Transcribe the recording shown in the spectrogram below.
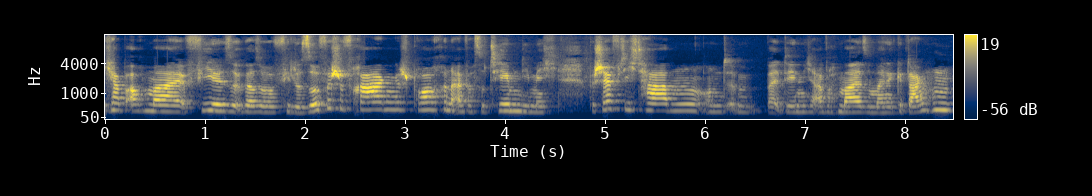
Ich habe auch mal viel so über so philosophische Fragen gesprochen, einfach so Themen, die mich beschäftigt haben und ähm, bei denen ich einfach mal so meine Gedanken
